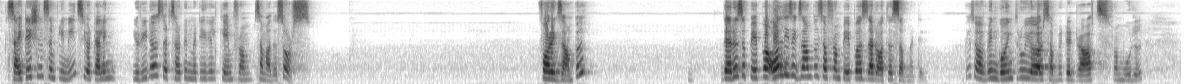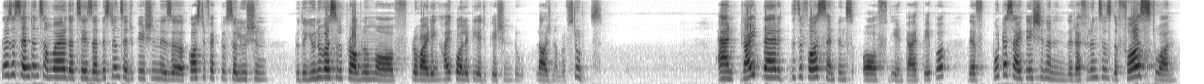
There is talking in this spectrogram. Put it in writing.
Citation simply means you are telling your readers that certain material came from some other source. For example, there is a paper, all these examples are from papers that authors submitted. Okay, so I have been going through your submitted drafts from Moodle. There is a sentence somewhere that says that distance education is a cost effective solution to the universal problem of providing high quality education to large number of students. And right there, this is the first sentence of the entire paper. They have put a citation and in the references, the first one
